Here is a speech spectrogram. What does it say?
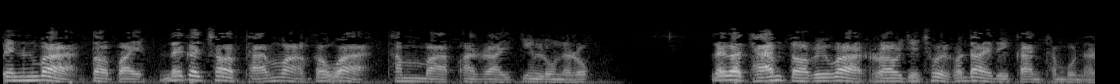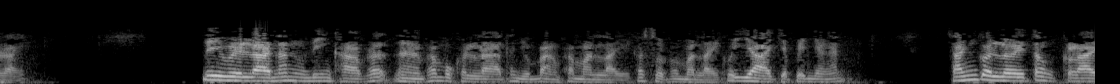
เป็นนั้นว่าต่อไปแล้วก็ชอบถามว่าเขาว่าทำบาปอะไรจึงลงนรก แล้วก็ถามต่อไปว่าเราจะช่วยเขาได้โดยการทำบุญอะไรนี่เวลานั้นดิงข่าวพระพระมุคลาท่านอยู่บ้างพระมาลัยเขาสวดพระมาลัยก็อยากจะเป็นอย่างนั้น ฉันก็เลยต้องกลาย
